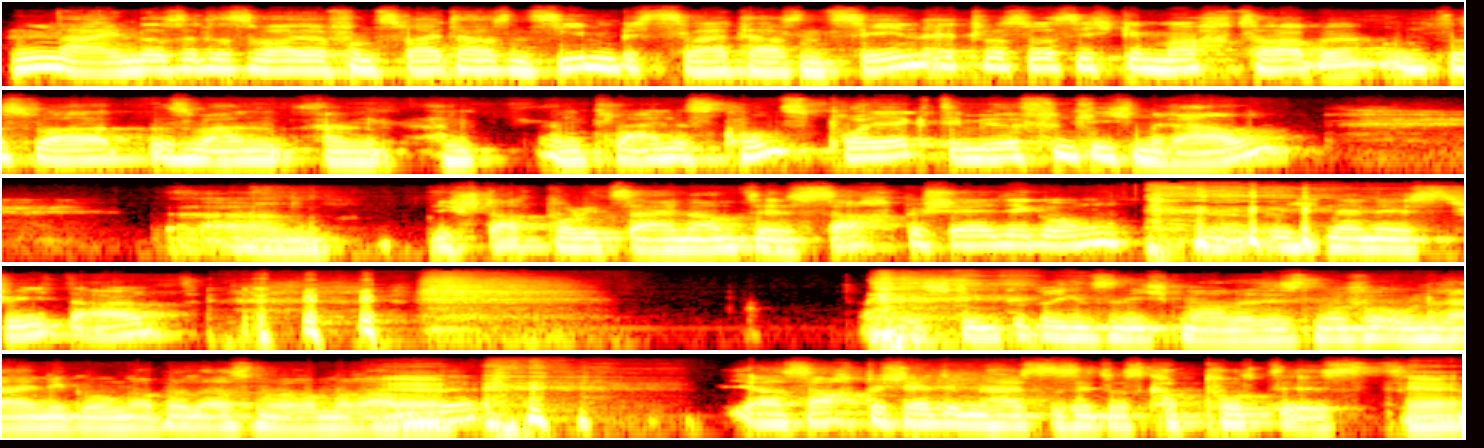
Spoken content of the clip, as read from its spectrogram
Nein, also das war ja von 2007 bis 2010 etwas, was ich gemacht habe. Und das war, das war ein, ein, ein kleines Kunstprojekt im öffentlichen Raum. Ähm, die Stadtpolizei nannte es Sachbeschädigung. Ich nenne es Street Art. Das stimmt übrigens nicht mal, es ist nur Verunreinigung, aber das nur am Rande. Ja, ja Sachbeschädigung heißt, dass etwas kaputt ist. Ja.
